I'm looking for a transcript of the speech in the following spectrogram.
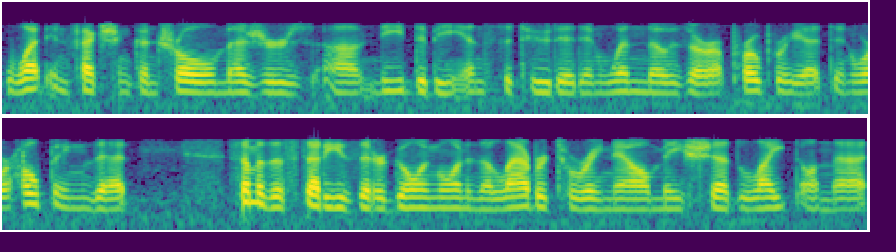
what infection control measures uh, need to be instituted and when those are appropriate. And we're hoping that some of the studies that are going on in the laboratory now may shed light on that,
